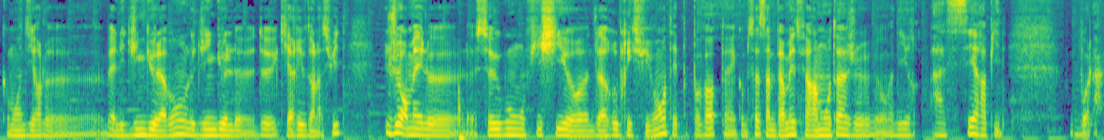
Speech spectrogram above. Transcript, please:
comment dire le, bah, les jingles avant, le jingle qui arrive dans la suite. Je remets le, second fichier de la rubrique suivante et, comme ça, ça me permet de faire un montage, on va dire, assez rapide. Voilà.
